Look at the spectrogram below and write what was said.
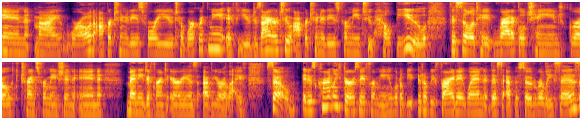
in my world, opportunities for you to work with me if you desire to, opportunities for me to help you facilitate radical change, growth, transformation in many different areas of your life. So it is currently Thursday for me. It'll be it'll be Friday when this episode releases.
